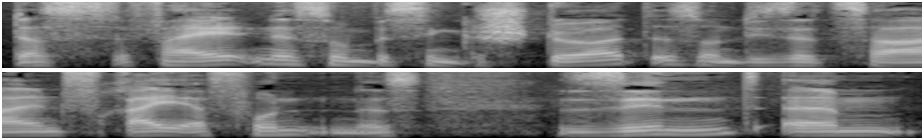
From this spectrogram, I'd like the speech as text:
das Verhältnis so ein bisschen gestört ist und diese Zahlen frei erfunden ist, sind. Ähm,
